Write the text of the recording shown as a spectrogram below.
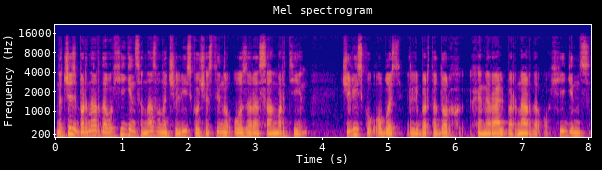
На честь Бернарда О'Хіггінса названо чилійську частину озера Сан-Мартін, чилійську область Лібертадор Генераль Бернардо О'Хіггінс,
